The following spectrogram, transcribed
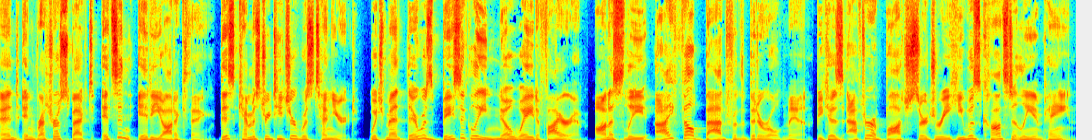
and in retrospect, it's an idiotic thing. This chemistry teacher was tenured, which meant there was basically no way to fire him. Honestly, I felt bad for the bitter old man because after a botched surgery, he was constantly in pain.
